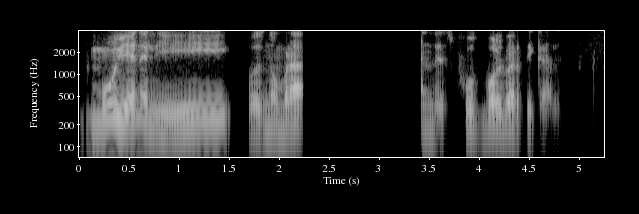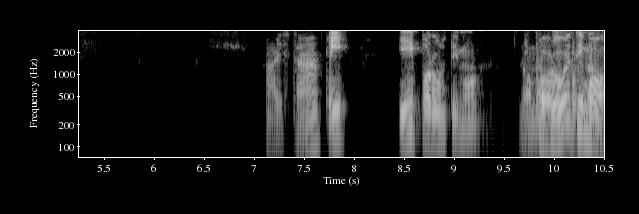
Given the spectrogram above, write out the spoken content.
Muy bien, el y pues nombrado fútbol vertical. Ahí está. Y, y por último, por último,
